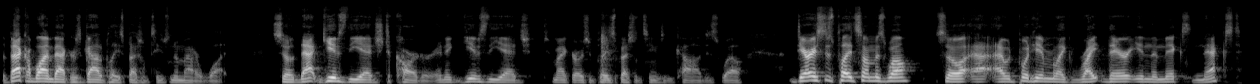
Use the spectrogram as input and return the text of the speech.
the backup linebackers got to play special teams no matter what. So that gives the edge to Carter, and it gives the edge to Mike Rose, who played special teams in college as well. Darius has played some as well, so I, I would put him like right there in the mix next.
